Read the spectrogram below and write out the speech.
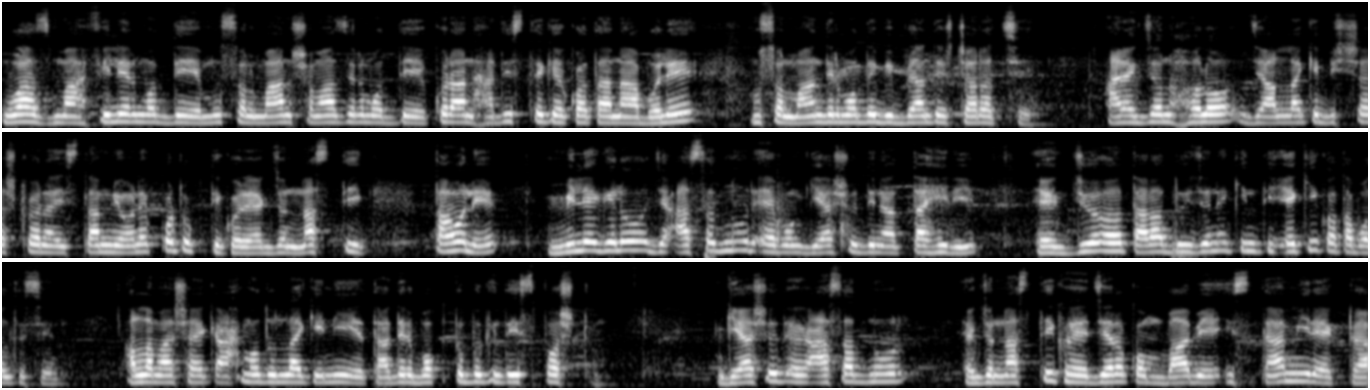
ওয়াজ মাহফিলের মধ্যে, মুসলমান সমাজের মধ্যে, কোরআন, হাদিস থেকে কথা না বলে মুসলমানদের মধ্যে বিভ্রান্তি চড়াচ্ছে আরেকজন হলো যে আল্লাহকে বিশ্বাস করে না, ইসলাম নিয়ে অনেক কটুক্তি করে, একজন নাস্তিক। তাহলে মিলে গেল যে আসাদ নূর এবং গিয়াসুদ্দিন আর তাহিরি একজন তারা দুইজনে কিন্তু একই কথা বলতেছেন। আল্লামা শাহেক আহমদুল্লাহকে নিয়ে তাদের বক্তব্য কিন্তু স্পষ্ট। গিয়াসুদ আসাদ নূর একজন নাস্তিক হয়ে যেরকমভাবে ইসলামীর একটা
